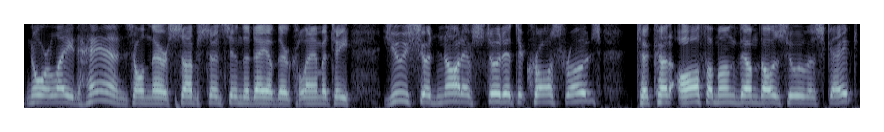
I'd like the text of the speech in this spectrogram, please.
nor laid hands on their substance in the day of their calamity. You should not have stood at the crossroads to cut off among them those who have escaped,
